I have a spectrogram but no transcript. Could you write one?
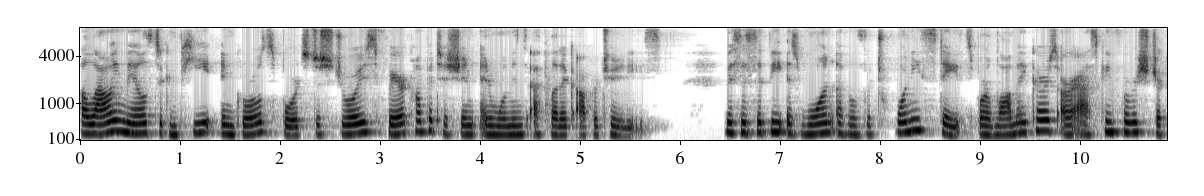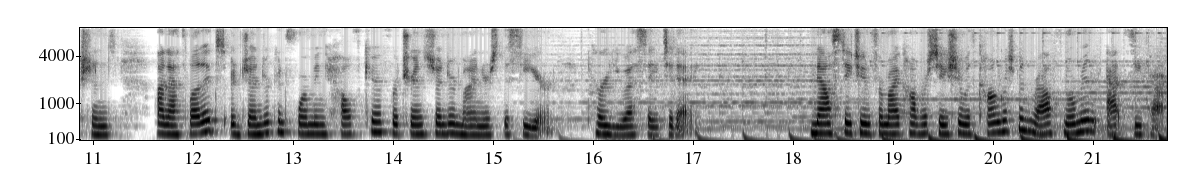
Allowing males to compete in girls' sports destroys fair competition and women's athletic opportunities. Mississippi is one of over 20 states where lawmakers are asking for restrictions on athletics or gender conforming health care for transgender minors this year, per USA Today. Now, stay tuned for my conversation with Congressman Ralph Norman at CPAC.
